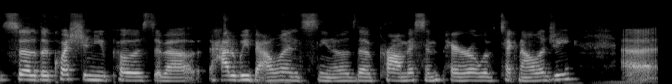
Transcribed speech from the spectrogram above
so the question you posed about how do we balance, you know, the promise and peril of technology, uh,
